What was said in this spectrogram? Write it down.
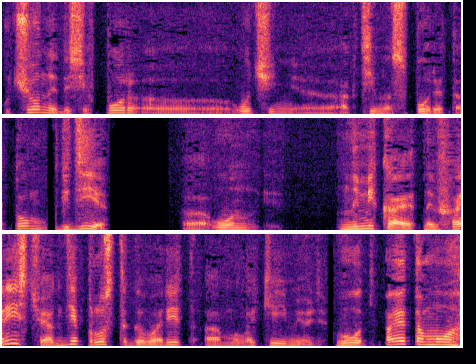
ученые до сих пор э, очень э, активно спорят о том, где э, он намекает на Евхаристию, а где просто говорит о молоке и меде. Вот, поэтому,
